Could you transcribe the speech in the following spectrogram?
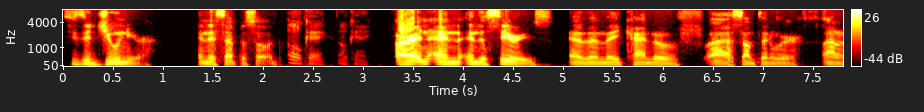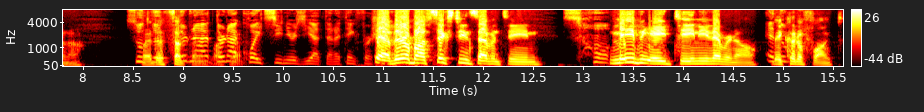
she's a junior in this episode Okay, okay. or in, in in the series, and then they kind of uh, something where I don't know. So But they're, they're not they're not that. quite seniors yet. Then I think for sure. Yeah, they're about 16, 17, So maybe 18. You never know. They the- could have flunked.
